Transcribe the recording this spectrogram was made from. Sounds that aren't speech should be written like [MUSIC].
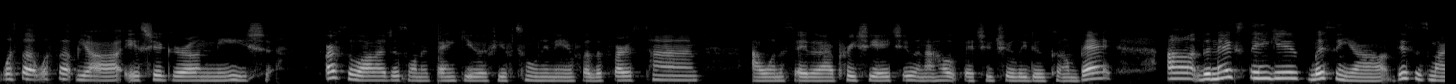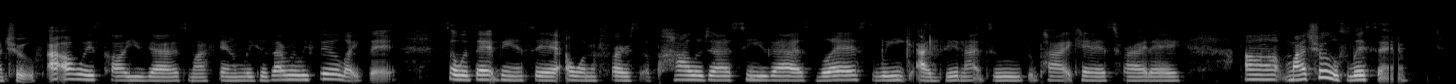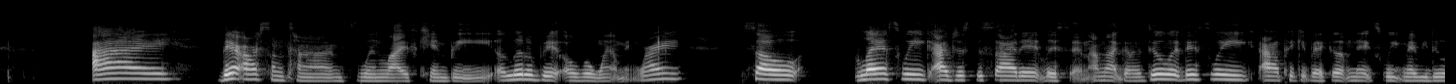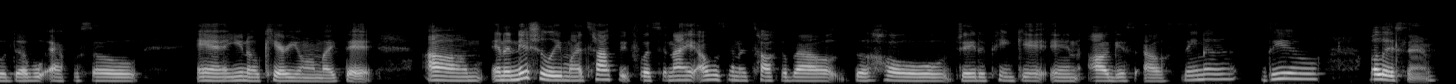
What's up? What's up, y'all? It's your girl Niche. First of all, I just want to thank you if you're tuning in for the first time. I want to say that I appreciate you and I hope that you truly do come back. Uh, the next thing is, listen, y'all, this is my truth. I always call you guys my family because I really feel like that. So, with that being said, I want to first apologize to you guys. Last week, I did not do the podcast Friday. Uh, my truth, listen. I there are some times when life can be a little bit overwhelming, right? So last week I just decided, listen, I'm not gonna do it this week. I'll pick it back up next week, maybe do a double episode and you know carry on like that. Um, and initially my topic for tonight, I was gonna talk about the whole Jada Pinkett and August Alsina deal. But listen.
